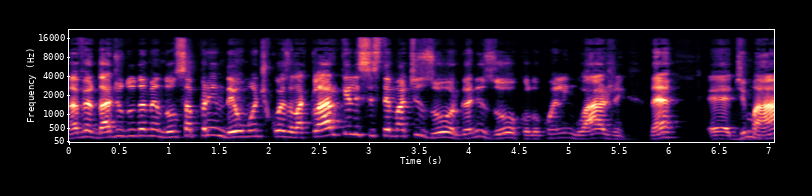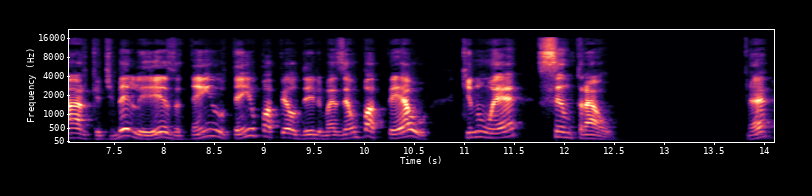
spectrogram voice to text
Na verdade, o Duda Mendonça aprendeu um monte de coisa lá. Claro que ele sistematizou, organizou, colocou em linguagem né, é, de marketing, beleza, tem o, tem o papel dele, mas é um papel que não é central. Né?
